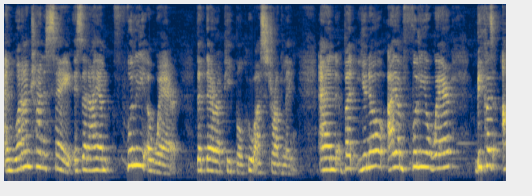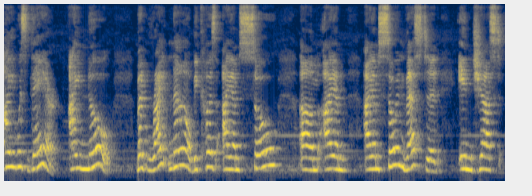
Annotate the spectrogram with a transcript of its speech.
And what I'm trying to say is that I am fully aware that there are people who are struggling. And, but you know, I am fully aware because I was there. I know. But right now, because I am so, um, I am, I am so invested in just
